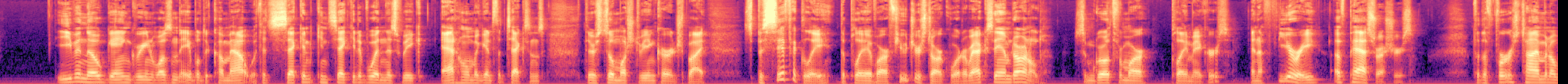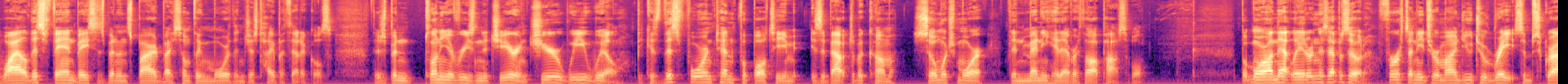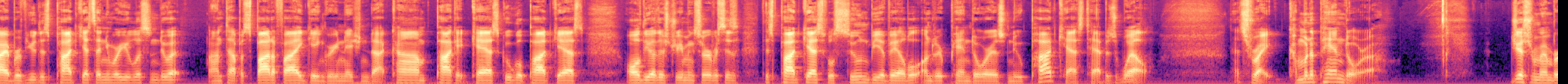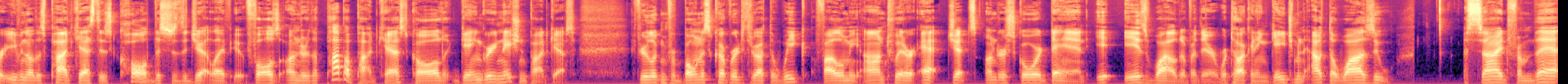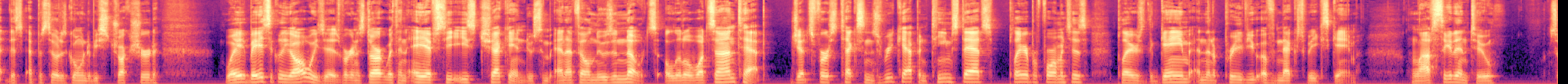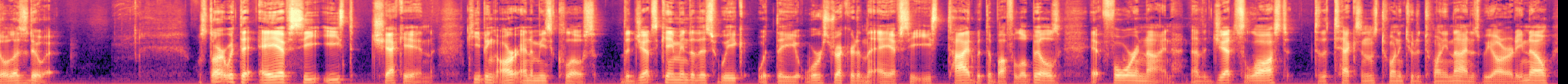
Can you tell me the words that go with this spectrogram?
Even though Gang Green wasn't able to come out with its second consecutive win this week at home against the Texans, there's still much to be encouraged by. Specifically, the play of our future star quarterback, Sam Darnold, some growth from our playmakers, and a fury of pass rushers. For the first time in a while, this fan base has been inspired by something more than just hypotheticals. There's been plenty of reason to cheer, and cheer we will, because this 4 and 10 football team is about to become so much more than many had ever thought possible. But more on that later in this episode. First, I need to remind you to rate, subscribe, review this podcast anywhere you listen to it. On top of Spotify, GanggreenNation.com, Pocket Cast, Google Podcast, all the other streaming services. This podcast will soon be available under Pandora's new podcast tab as well. That's right, coming to Pandora. Just remember, even though this podcast is called This is the Jet Life, it falls under the Papa podcast called Gang Green Nation Podcast. If you're looking for bonus coverage throughout the week, follow me on Twitter at Jets underscore Dan. It is wild over there. We're talking engagement out the wazoo. Aside from that, this episode is going to be structured way it basically always is. We're going to start with an AFC East check in, do some NFL news and notes, a little what's on tap, Jets vs Texans recap and team stats, player performances, players of the game, and then a preview of next week's game. Lots to get into, so let's do it. We'll start with the AFC East check in, keeping our enemies close. The Jets came into this week with the worst record in the AFC East, tied with the Buffalo Bills at 4 and 9. Now the Jets lost to the Texans 22 to 29 as we already know.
